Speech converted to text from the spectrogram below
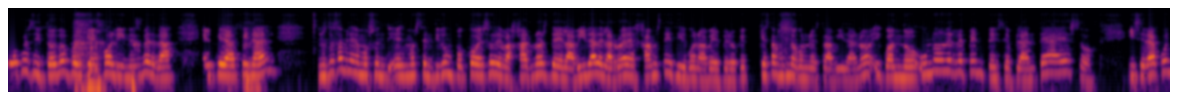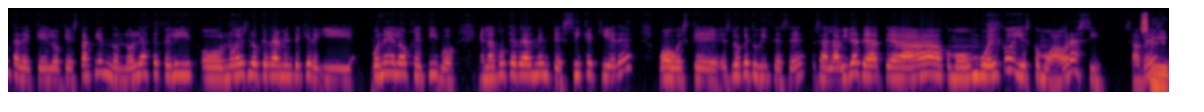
ojos y todo, porque, jolín, es verdad. El que al final nosotros también hemos, hemos sentido un poco eso de bajarnos de la vida, de la rueda de hámster y decir, bueno, a ver, pero ¿qué, ¿qué, estamos haciendo con nuestra vida? ¿no? Y cuando uno de repente se plantea eso y se da cuenta de que lo que está haciendo no le hace feliz o no es lo que realmente quiere y pone el objetivo en algo que realmente sí que quiere, wow, es que es lo que tú dices, ¿eh? O sea, la vida te, te da como un vuelco y es como, ahora sí, ¿sabes? Sí,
